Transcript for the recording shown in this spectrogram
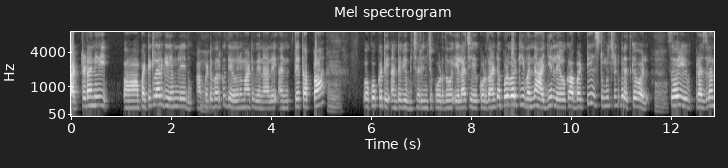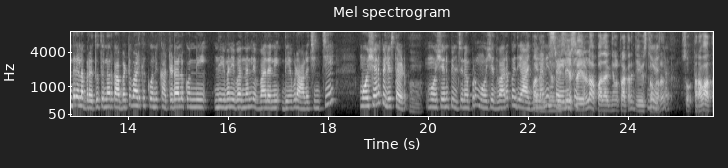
కట్టడని పర్టికులర్గా ఏం లేదు. అప్పటి వరకు దేవుని మాట వినాలి అంతే తప్ప ఒక్కొక్కటి అంటే వ్యభిచరించకూడదు ఎలా చేయకూడదు అంటే అప్పటి వరకు ఇవన్నీ ఆజ్ఞలు లేవు కాబట్టి ఇష్టం వచ్చినట్టు బ్రతికేవాళ్ళు. సో ఈ ప్రజలందరూ ఇలా బ్రతుకుతున్నారు కాబట్టి వాళ్ళకి కొన్ని కట్టడాలు కొన్ని నియమ నిబంధనలు ఇవ్వాలని దేవుడు ఆలోచించి మోషేని పిలుస్తాడు. మోషేని పిలిచినప్పుడు మోషే ద్వారా పది ఆజ్ఞలని ఆజ్ఞలు ఇస్రాయేల్ ఆ పదాజ్ఞల ప్రకారం జీవిస్తున్నారు. సో తర్వాత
